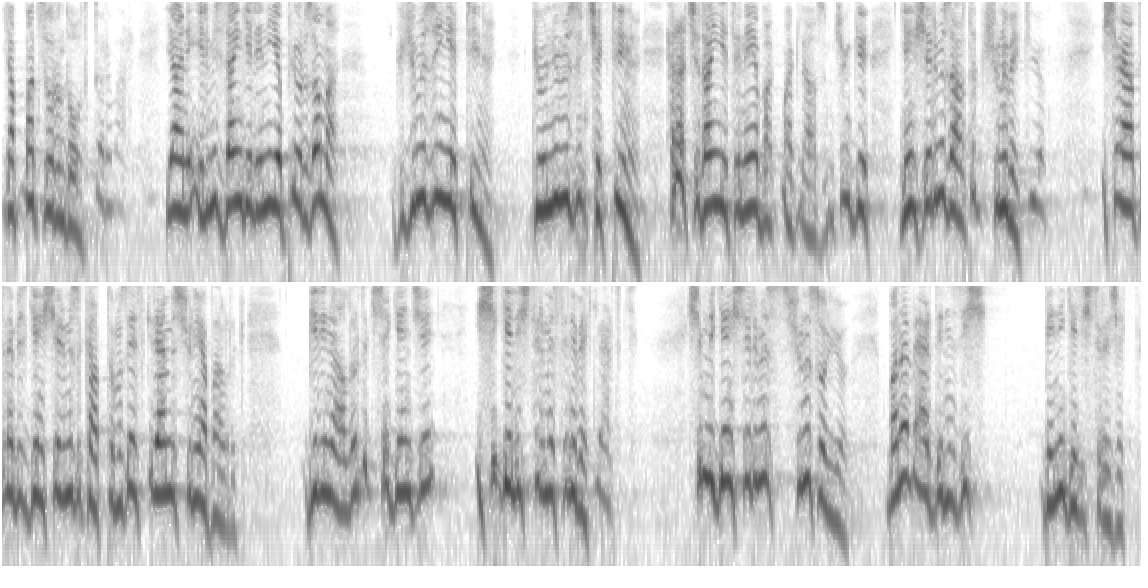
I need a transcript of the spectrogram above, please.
yapmak zorunda oldukları var. Yani elimizden geleni yapıyoruz ama gücümüzün yettiğine, gönlümüzün çektiğine, her açıdan yeteneğe bakmak lazım. Çünkü gençlerimiz artık şunu bekliyor. İş hayatına biz gençlerimizi kattığımızda eskiden biz şunu yapardık. Birini alırdık işte genci işi geliştirmesini beklerdik. Şimdi gençlerimiz şunu soruyor. Bana verdiğiniz iş beni geliştirecek mi?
